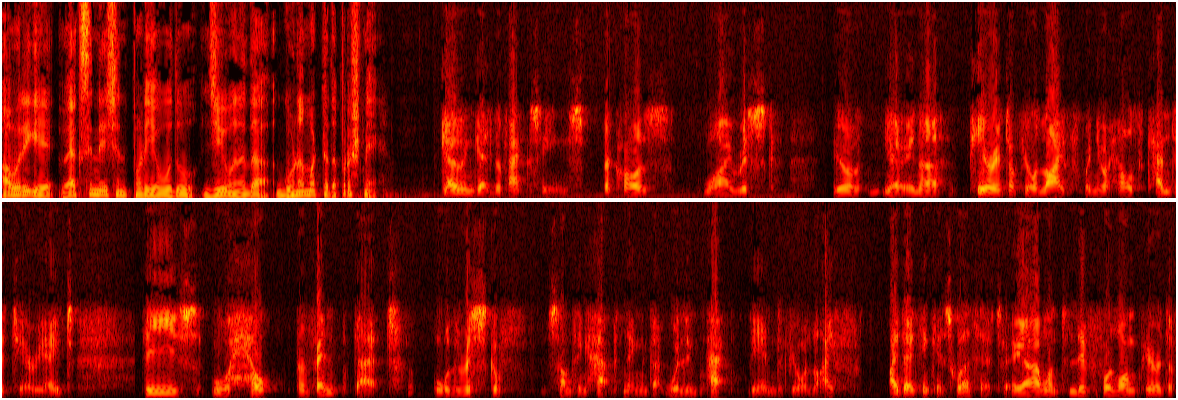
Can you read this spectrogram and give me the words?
ಅವರಿಗೆ ವ್ಯಾಕ್ಸಿನೇಷನ್ ಪಡೆಯುವುದು ಜೀವನದ ಗುಣಮಟ್ಟದ ಪ್ರಶ್ನೆ. These will help prevent that or the risk of something happening that will impact the end of your life. I don't think it's worth it. I want to live for a long period of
